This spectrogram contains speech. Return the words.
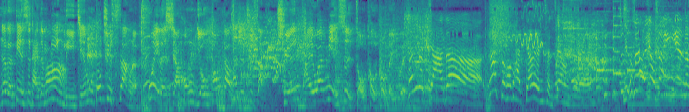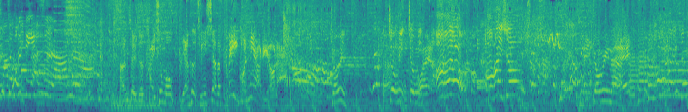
那个电视台的命理节目都去上了。为了想红，有通告他就去上，全台湾面试走透透的一位。真的假的？那怎么还表演成这样子了？你不是很有经验的吗？不是第一次啊，对啊。参赛者太凶猛，梁鹤群吓得屁滚尿流了。救命！救命！救命！啊，哎呦，好害羞！救命啊！好害羞！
